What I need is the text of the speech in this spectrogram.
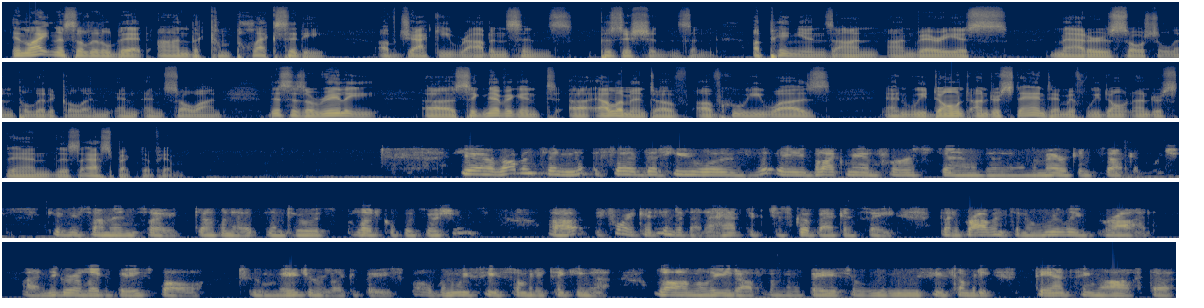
enlighten us a little bit on the complexity of Jackie Robinson's positions and opinions on on various matters, social and political, and, and, and so on. This is a really uh, significant uh, element of, of who he was, and we don't understand him if we don't understand this aspect of him. Yeah, Robinson said that he was a black man first and an American second, which gives you some insight, doesn't it, into his political positions. Uh, before I get into that, I have to just go back and say that Robinson really brought uh, Negro League baseball to Major League Baseball. When we see somebody taking a long lead off of a base, or when we see somebody dancing off the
